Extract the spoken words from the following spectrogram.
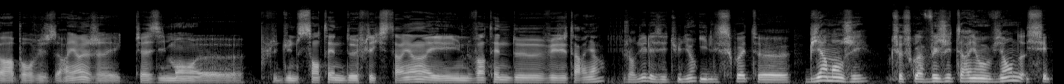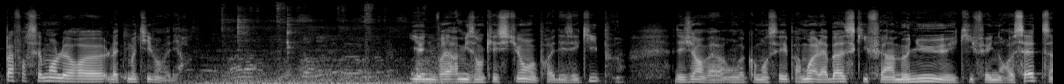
par rapport aux végétariens. J'avais quasiment euh, plus d'une centaine de flexitariens et une vingtaine de végétariens. Aujourd'hui, les étudiants, ils souhaitent euh, bien manger, que ce soit végétarien ou viande. C'est pas forcément leur euh, leitmotiv, on va dire. Il y a une vraie remise en question auprès des équipes. Déjà, on va, on va commencer par moi à la base qui fait un menu et qui fait une recette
